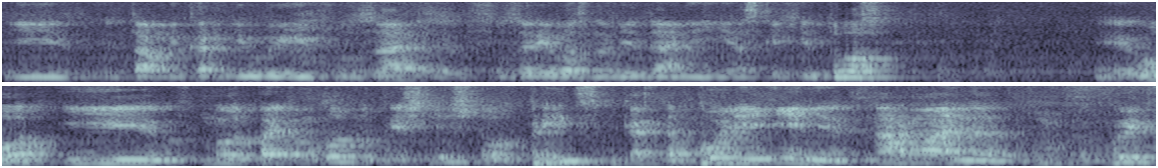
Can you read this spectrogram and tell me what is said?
и там и корневые фуза, фузариозного видания и аскохитоз. Вот. И мы вот по этому году пришли, что в принципе как-то более-менее нормально вы,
